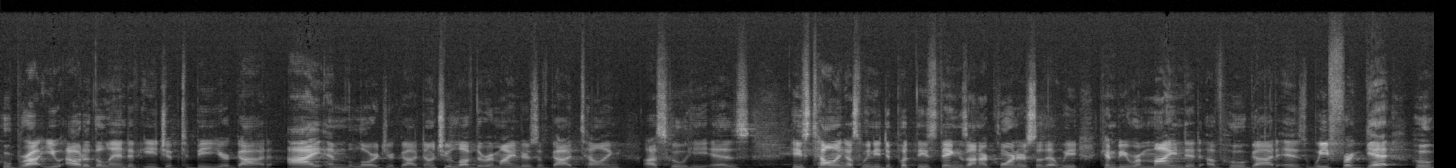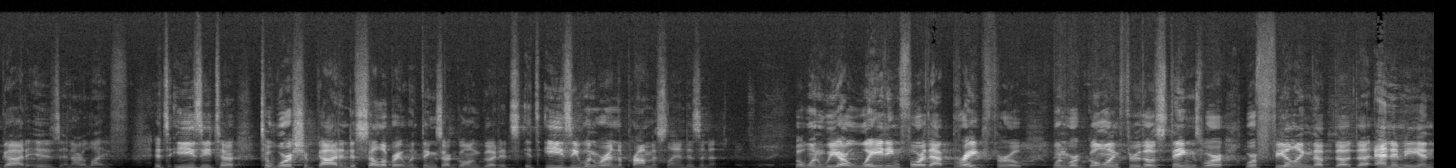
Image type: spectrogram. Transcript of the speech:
who brought you out of the land of Egypt to be your God. I am the Lord your God. Don't you love the reminders of God telling us who he is? He's telling us we need to put these things on our corners so that we can be reminded of who God is. We forget who God is in our life. It's easy to, to worship God and to celebrate when things are going good. It's, it's easy when we're in the promised land, isn't it? But when we are waiting for that breakthrough, when we're going through those things where we're feeling the, the, the enemy and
